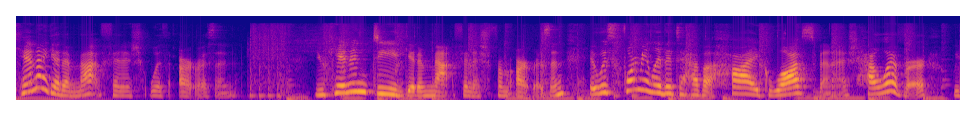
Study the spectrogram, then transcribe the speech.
Can I get a matte finish with art resin? You can indeed get a matte finish from art resin. It was formulated to have a high gloss finish. However, we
